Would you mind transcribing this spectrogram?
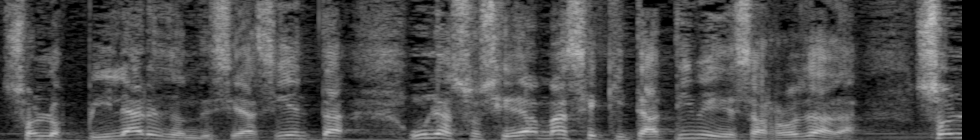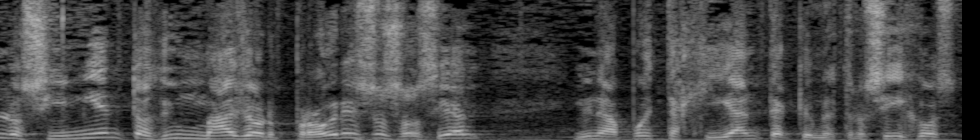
son los pilares donde se asienta una sociedad más equitativa y desarrollada. Son los cimientos de un mayor progreso social y una apuesta gigante a que nuestros hijos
